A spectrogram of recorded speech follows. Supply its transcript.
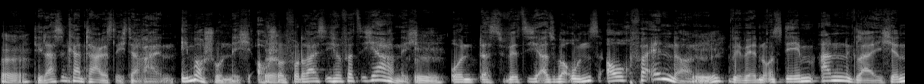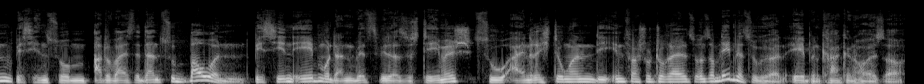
Mhm. Die lassen kein Tageslicht da rein. Immer schon nicht. Auch mhm. schon vor 30 oder 40 Jahren nicht. Mhm. Und das wird sich also bei uns auch verändern. Mhm. Wir werden uns dem angleichen, bis hin zum Art und Weise dann zu bauen. Bis hin eben, und dann wird es wieder systemisch, zu Einrichtungen, die infrastrukturell zu unserem Leben dazugehören. Eben Krankenhäuser,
